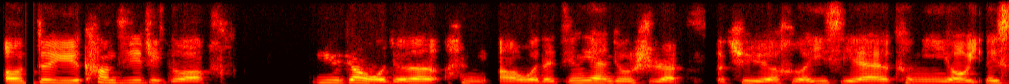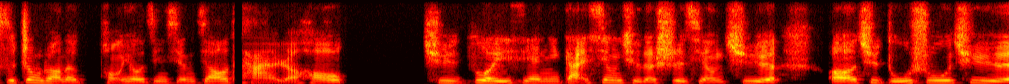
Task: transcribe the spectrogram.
呃，对于抗击这个抑郁症，我觉得很，呃，我的经验就是去和一些可能有类似症状的朋友进行交谈，然后去做一些你感兴趣的事情，去，呃，去读书，去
